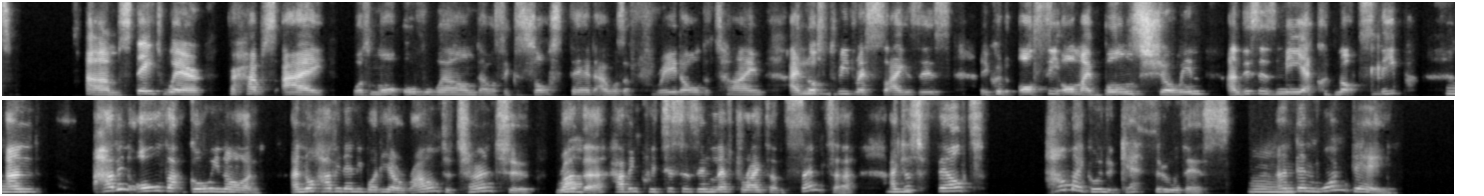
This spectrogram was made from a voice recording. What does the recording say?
um, state where perhaps I was more overwhelmed. I was exhausted. I was afraid all the time. I mm. lost three dress sizes. You could all see all my bones showing. And this is me. I could not sleep. Mm. And having all that going on and not having anybody around to turn to, rather having criticism left, right, and center, mm. I just felt, how am I going to get through this? Mm. And then one day,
